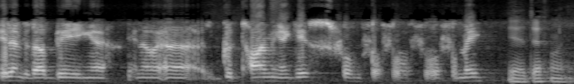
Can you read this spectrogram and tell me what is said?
it ended up being, a, you know, uh, good timing, I guess, for, for, for, for, for me. Yeah, definitely.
